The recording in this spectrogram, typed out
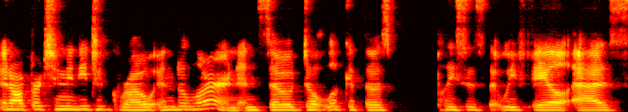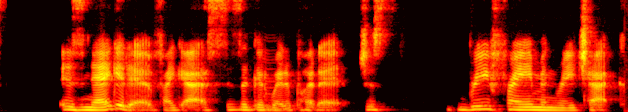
an opportunity to grow and to learn. And so don't look at those places that we fail as is negative, I guess is a good way to mm-hmm. put it. Just reframe and recheck.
